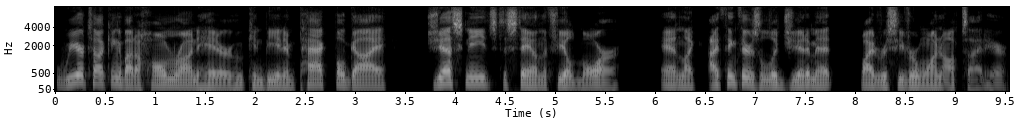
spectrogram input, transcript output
we are talking about a home run hitter who can be an impactful guy, just needs to stay on the field more. And like, I think there's a legitimate wide receiver one upside here.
